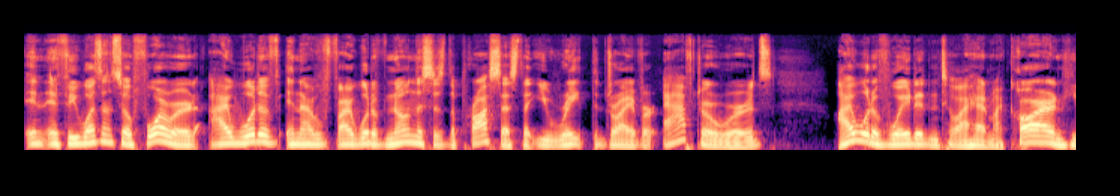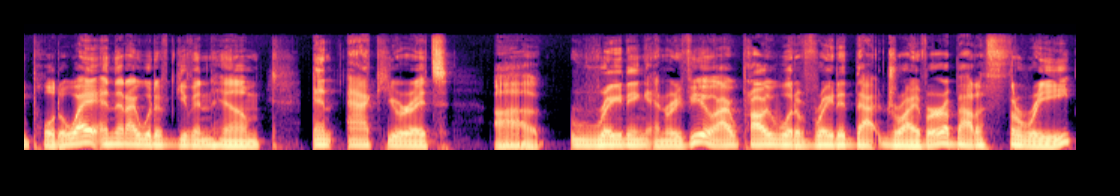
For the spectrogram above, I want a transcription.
and if he wasn't so forward, I would have, and I would have known this is the process that you rate the driver afterwards, I would have waited until I had my car and he pulled away, and then I would have given him an accurate uh, rating and review. I probably would have rated that driver about a three,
